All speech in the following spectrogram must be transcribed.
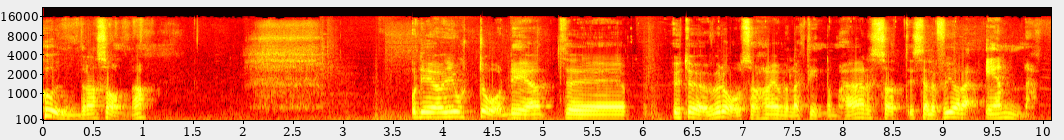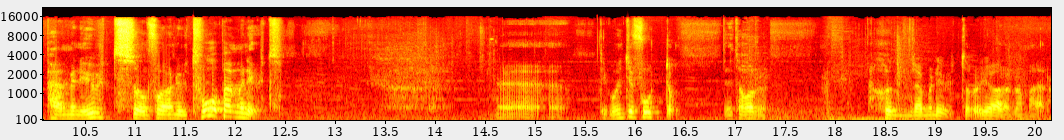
hundra sådana. Och det jag har gjort då det är att eh, utöver då så har jag även lagt in de här. Så att istället för att göra en per minut så får jag nu två per minut. Eh, det går inte fort då. Det tar 100 minuter att göra de här.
